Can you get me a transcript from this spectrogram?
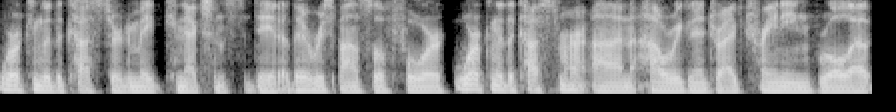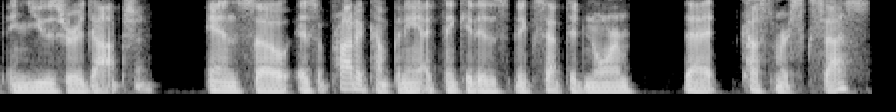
working with the customer to make connections to data. They're responsible for working with the customer on how are we going to drive training, rollout, and user adoption. And so as a product company, I think it is an accepted norm that customer success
